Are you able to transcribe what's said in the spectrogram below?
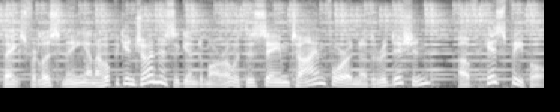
Thanks for listening, and I hope you can join us again tomorrow at the same time for another edition of His People.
